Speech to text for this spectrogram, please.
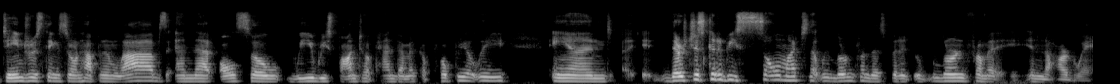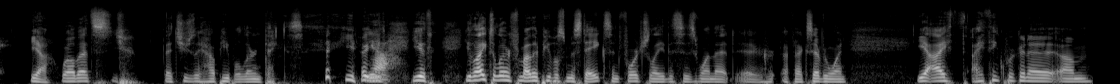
dangerous things don't happen in labs and that also we respond to a pandemic appropriately and there's just going to be so much that we learn from this but it, learn from it in the hard way yeah well that's that's usually how people learn things you know yeah. you, you you like to learn from other people's mistakes unfortunately this is one that uh, affects everyone yeah i th- i think we're going to um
